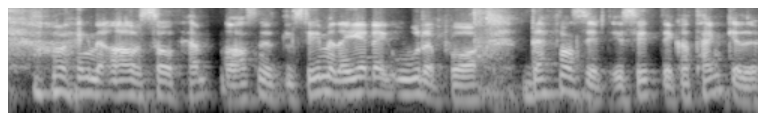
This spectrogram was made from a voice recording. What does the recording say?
på vegne av Southampton og Hasnut til Simen, jeg gir deg ordet på defensivt i City. Hva tenker du?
